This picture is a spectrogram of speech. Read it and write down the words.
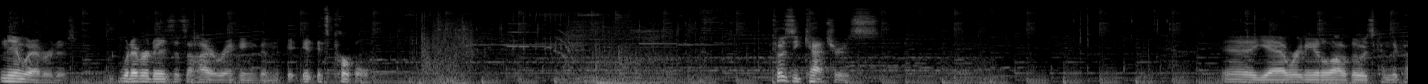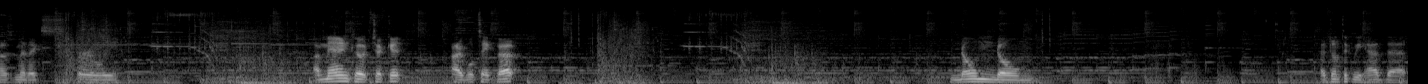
Yeah, whatever it is. Whatever it is, it's a higher ranking than it, it, it's purple. Cozy catchers. Uh, yeah, we're gonna get a lot of those kinds of cosmetics early. A Mann Co. ticket. I will take that. Gnome Dome. I don't think we had that.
